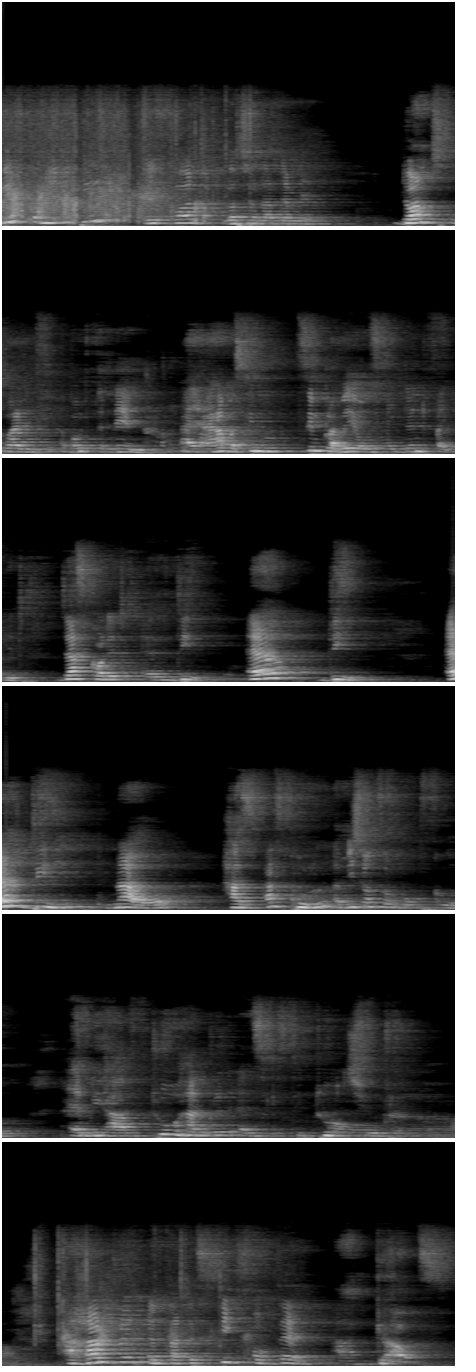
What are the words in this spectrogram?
This community is called Lochorademe. Don't worry about the name. I, I have a sim, simpler way of identifying it. Just call it LD. LD. LD now has a school, a Missions of Hope school, and we have 262 children. 136 of them are girls.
